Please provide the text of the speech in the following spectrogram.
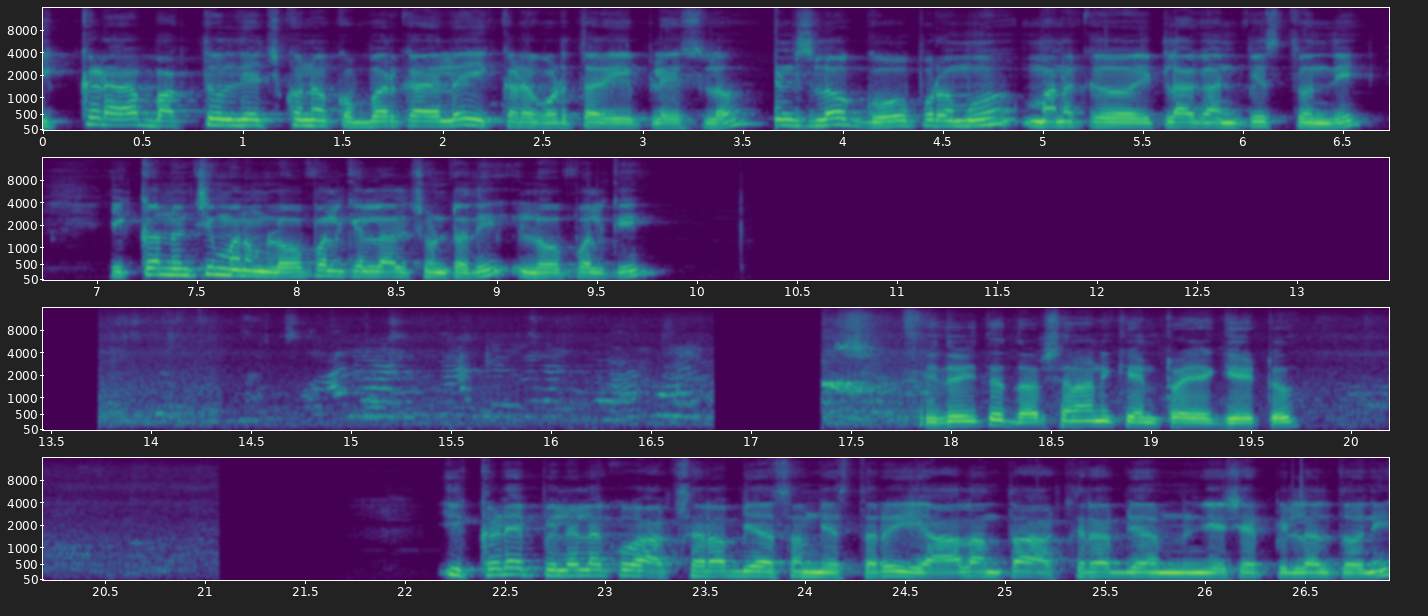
ఇక్కడ భక్తులు తెచ్చుకున్న కొబ్బరికాయలు ఇక్కడ కొడతారు ఈ ప్లేస్లో గోపురము మనకు ఇట్లా కనిపిస్తుంది. ఇక్కడ నుంచి మనం లోపలికి వెళ్ళాల్సి ఉంటుంది లోపలికి. ఇదైతే దర్శనానికి ఎంటర్ అయ్యే గేటు. ఇక్కడే పిల్లలకు అక్షరాభ్యాసం చేస్తారు. ఈ హాల్ అంతా అక్షరాభ్యాసం చేసే పిల్లలతోని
